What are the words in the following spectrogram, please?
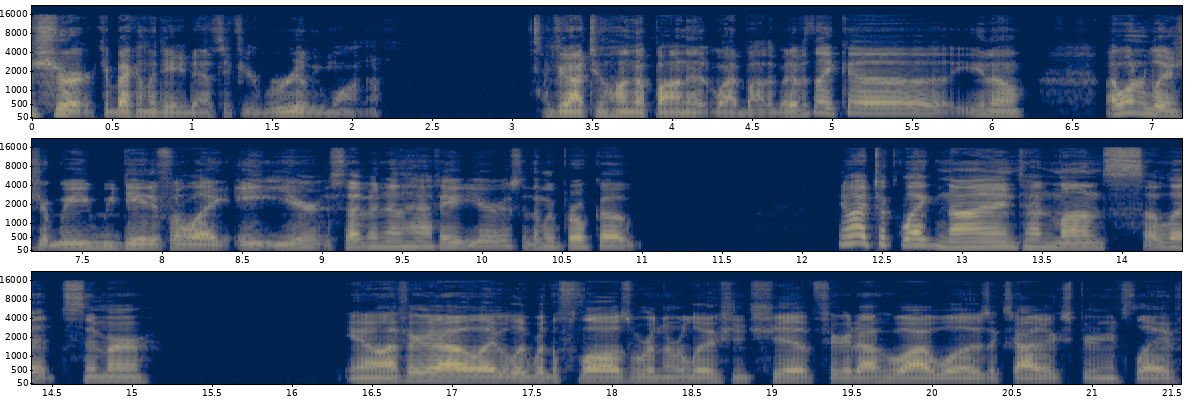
Sure, get back on the dating apps if you really wanna. If you're not too hung up on it, why bother? But if it's like, uh, you know, my one relationship, we we dated for like eight years, seven and a half, eight years, and then we broke up. You know, I took like nine, ten months. I let simmer. You know, I figured out like, like where the flaws were in the relationship. Figured out who I was. Excited to experience life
